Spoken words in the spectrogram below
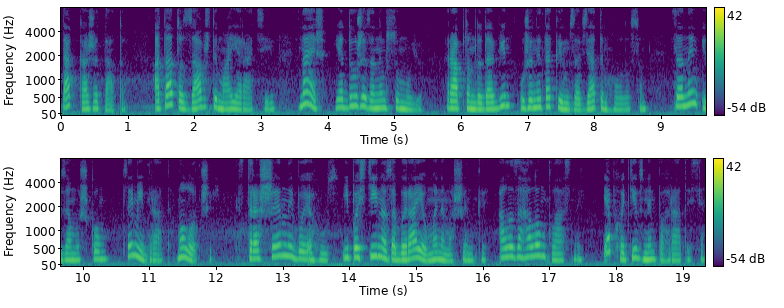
Так каже тато. А тато завжди має рацію. Знаєш, я дуже за ним сумую. Раптом додав він уже не таким завзятим голосом. За ним і за мишком. Це мій брат, молодший. Страшенний боягуз і постійно забирає у мене машинки, але загалом класний. Я б хотів з ним погратися.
